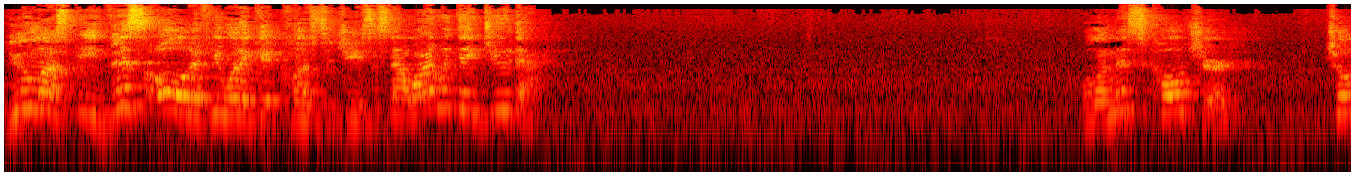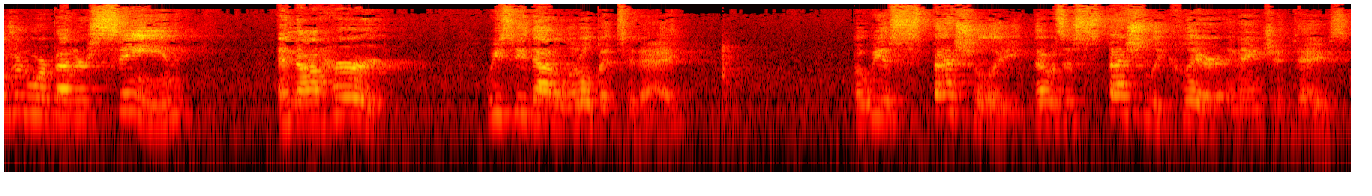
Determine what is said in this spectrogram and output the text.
You must be this old if you want to get close to Jesus. Now, why would they do that? Well, in this culture, children were better seen and not heard. We see that a little bit today, but we especially, that was especially clear in ancient days.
